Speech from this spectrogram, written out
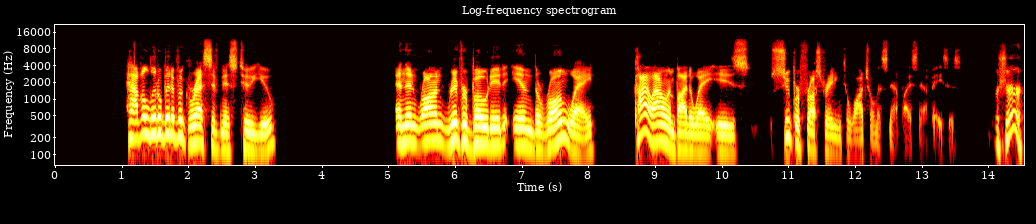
have a little bit of aggressiveness to you. And then Ron riverboated in the wrong way. Kyle Allen, by the way, is super frustrating to watch on a snap by snap basis. For sure.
